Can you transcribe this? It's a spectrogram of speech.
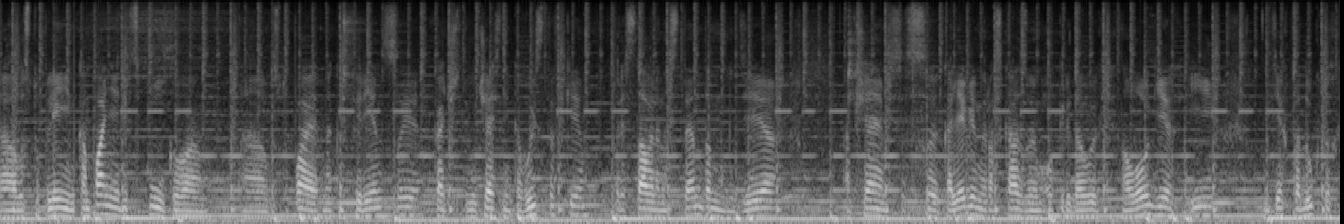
э, выступлений. Компания Ritz Пулково э, выступает на конференции в качестве участника выставки, представлена стендом, где общаемся с коллегами, рассказываем о передовых технологиях и тех продуктах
